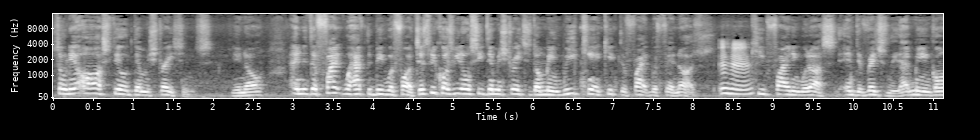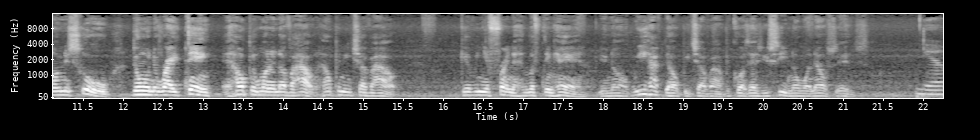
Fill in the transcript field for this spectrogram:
So there are still demonstrations, You know, and the fight will have to be with us. Just because we don't see demonstrations, don't mean we can't keep the fight within us. Mm-hmm. Keep fighting with us individually. That means going to school, doing the right thing, and helping one another out, helping each other out, giving your friend a lifting hand. You know, we have to help each other out because, as you see, no one else is. Yeah.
